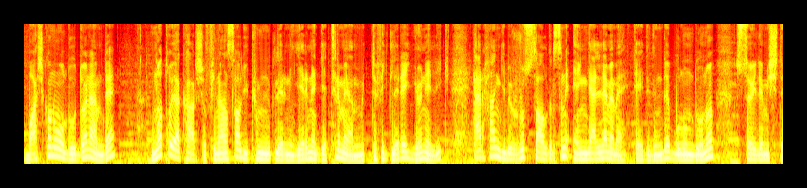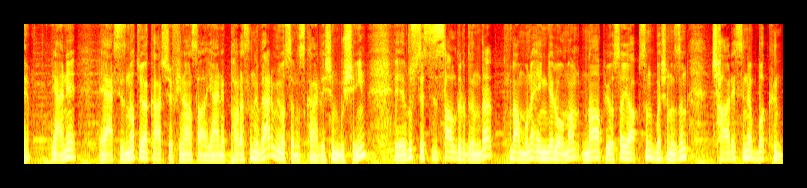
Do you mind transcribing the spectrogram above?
başkan olduğu dönemde NATO'ya karşı finansal yükümlülüklerini yerine getirmeyen müttefiklere yönelik herhangi bir Rus saldırısını engellememe tehdidinde bulunduğunu söylemişti. Yani eğer siz NATO'ya karşı finansal yani parasını vermiyorsanız kardeşim bu şeyin e, Rusya sizi saldırdığında ben buna engel olmam ne yapıyorsa yapsın başınızın çaresine bakın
